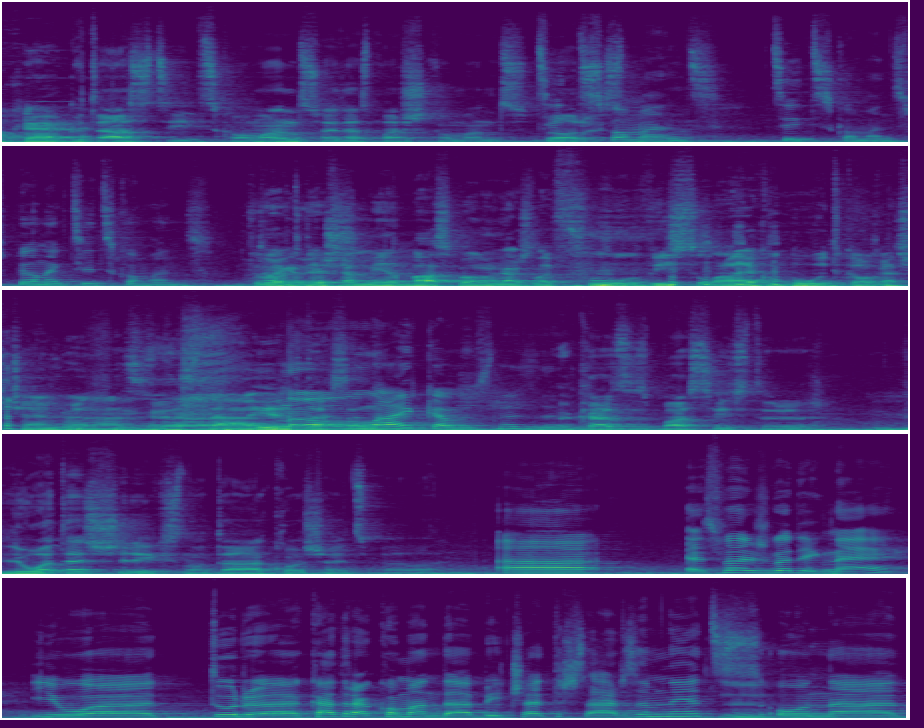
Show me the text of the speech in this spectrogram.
Okay. Bet tās citas komandas vai tās pašas komandas? Citas Vēlreiz. komandas. Citas komandas, pilnīgi citas komandas. Tu laikam tiešām mīli basketbolu, vienkārši lai full visu laiku būtu kaut kāds čempionāts. Tas tā ir. No tas ir. laikam, es nezinu. Kāds tas basīs tur ir ļoti atšķirīgs no tā, ko šeit spēlē? Uh, es varu godīgi, nē. Jo tur uh, katrā komandā bija četras ārzemnieces, mm. un uh,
